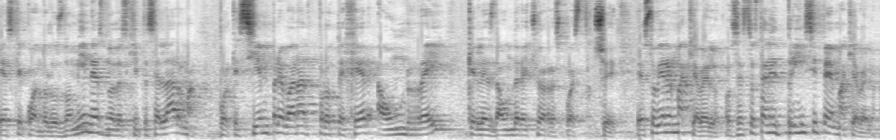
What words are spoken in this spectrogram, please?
es que cuando los domines no les quites el arma, porque siempre van a proteger a un rey que les da un derecho de respuesta. Sí. Esto viene en Maquiavelo, o sea, esto está en el príncipe de Maquiavelo.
